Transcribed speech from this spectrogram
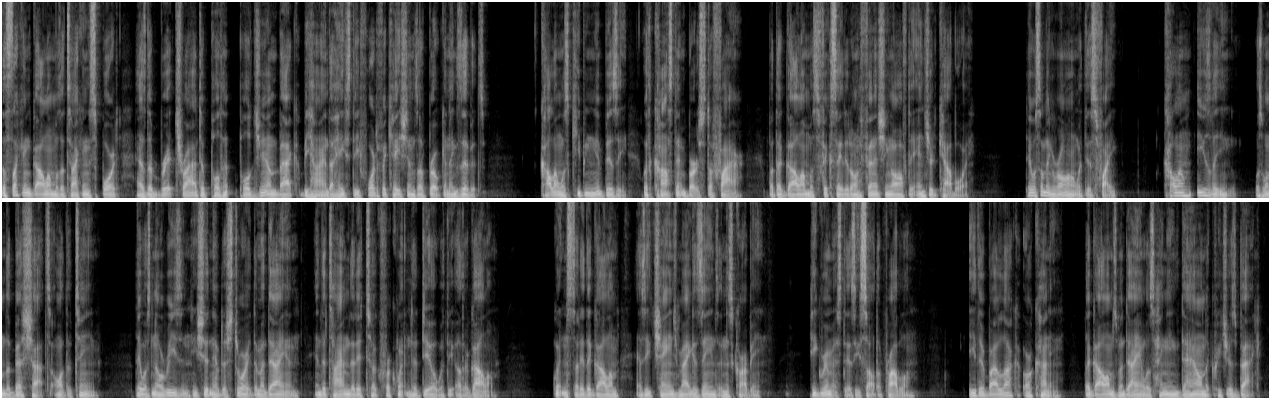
The second golem was attacking Sport as the Brit tried to pull, him, pull Jim back behind the hasty fortifications of broken exhibits. Colin was keeping him busy with constant bursts of fire, but the golem was fixated on finishing off the injured cowboy. There was something wrong with this fight. Colin easily was one of the best shots on the team. There was no reason he shouldn't have destroyed the medallion in the time that it took for Quentin to deal with the other golem. Quentin studied the golem as he changed magazines in his carbine. He grimaced as he saw the problem. Either by luck or cunning, the golem's medallion was hanging down the creature's back.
